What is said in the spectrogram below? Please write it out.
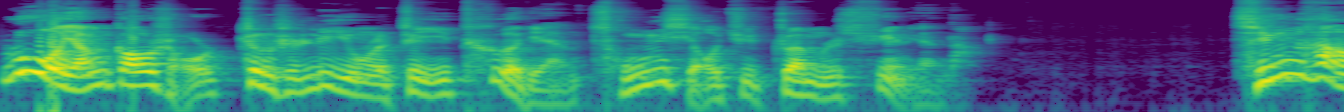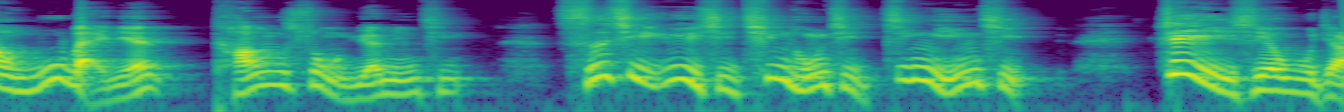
洛阳高手正是利用了这一特点，从小去专门训练它。秦汉五百年，唐宋元明清，瓷器、玉器、青铜器、金银器这些物件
